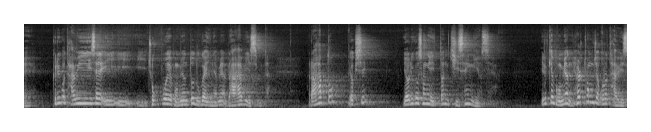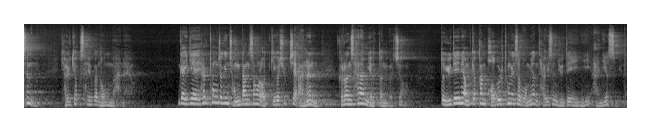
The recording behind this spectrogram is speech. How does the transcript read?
예. 그리고 다윗의 이, 이, 이 족보에 보면 또 누가 있냐면 라합이 있습니다. 라합도 역시 여리고성에 있던 기생이었어요. 이렇게 보면 혈통적으로 다윗은 결격 사유가 너무 많아요. 그러니까 이게 혈통적인 정당성을 얻기가 쉽지 않은 그런 사람이었던 거죠. 또 유대인의 엄격한 법을 통해서 보면 다윗은 유대인이 아니었습니다.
